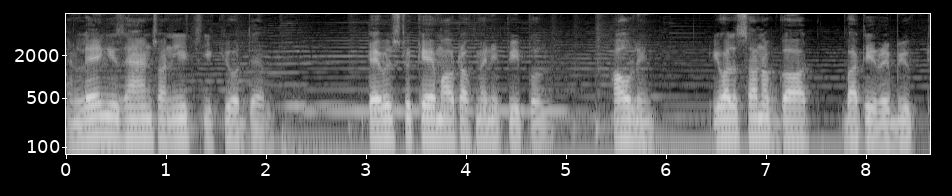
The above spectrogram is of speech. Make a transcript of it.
and laying his hands on each, he cured them. Devils too came out of many people, howling, You are the Son of God, but he rebuked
